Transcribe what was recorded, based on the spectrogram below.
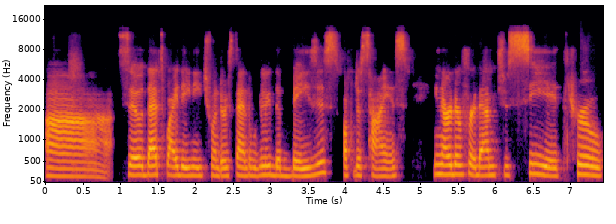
Uh, so that's why they need to understand really the basis of the science in order for them to see it through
